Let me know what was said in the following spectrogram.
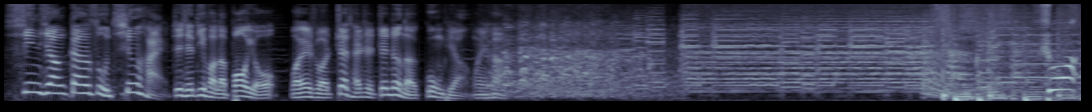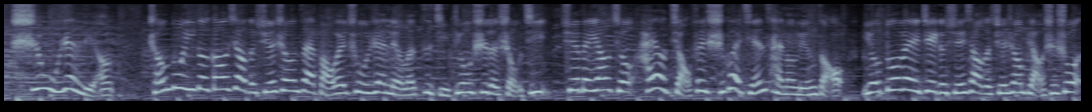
新疆、甘肃、青海这些地方的包邮？我跟你说，这才是真正的公平。我跟你看，说失物认领。成都一个高校的学生在保卫处认领了自己丢失的手机，却被要求还要缴费十块钱才能领走。有多位这个学校的学生表示说，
